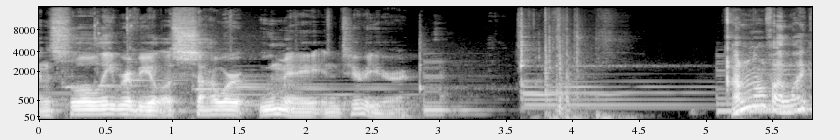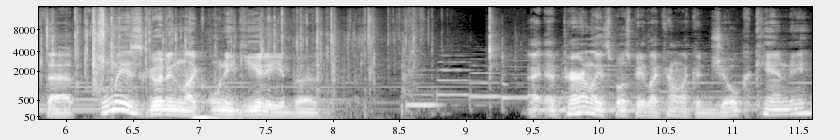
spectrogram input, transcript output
and slowly reveal a sour ume interior. I don't know if I like that. Ume is good in like onigiri, but apparently it's supposed to be like kind of like a joke candy.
